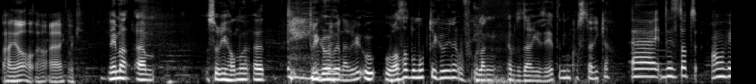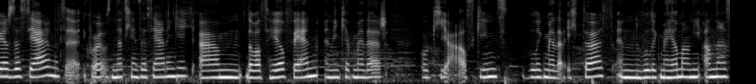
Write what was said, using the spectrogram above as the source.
Ah ja, ja eigenlijk. Nee, maar... ehm, sorry, Hanne. terug over naar u. Hoe, hoe was dat om op te groeien? Of hoe lang heb je daar gezeten in Costa Rica? Eh, dus tot ongeveer zes jaar, net, eh, ik was net geen zes jaar denk ik. Ehm, dat was heel fijn en ik heb mij daar ook ja, als kind voel ik mij daar echt thuis en voel ik me helemaal niet anders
